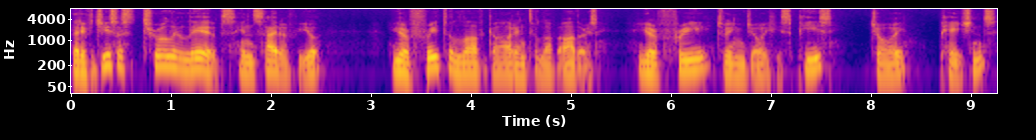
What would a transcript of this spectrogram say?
that if Jesus truly lives inside of you, you are free to love God and to love others. You are free to enjoy His peace, joy, patience,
